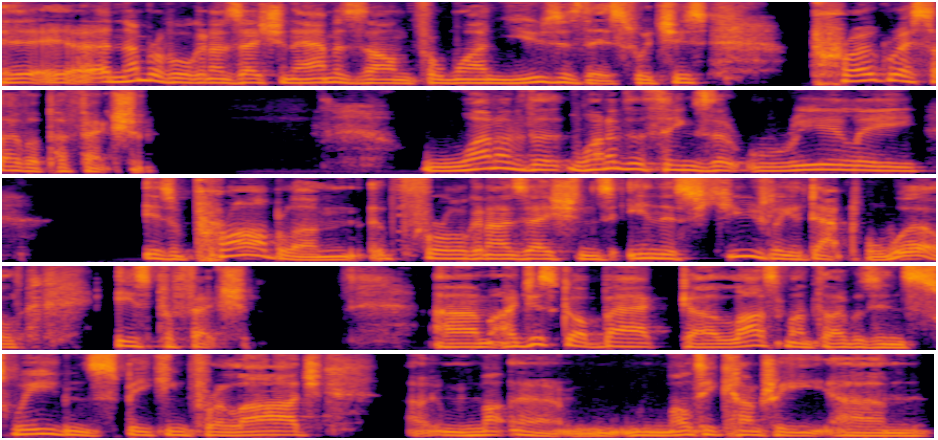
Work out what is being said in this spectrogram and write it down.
a number of organizations, Amazon for one, uses this, which is progress over perfection. One of the one of the things that really is a problem for organizations in this hugely adaptable world is perfection. Um, I just got back uh, last month. I was in Sweden speaking for a large uh, uh multi-country um,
